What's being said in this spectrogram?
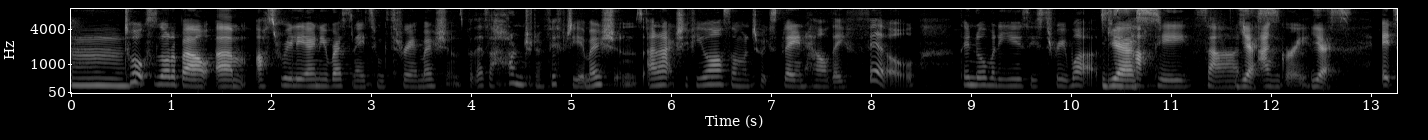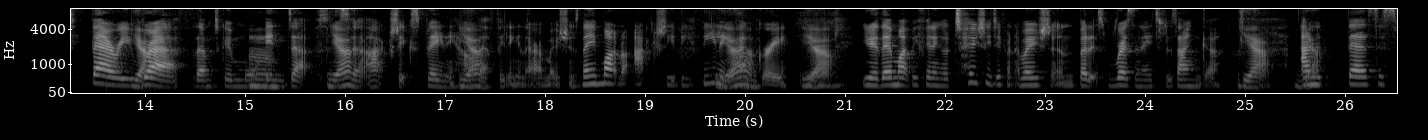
Mm. talks a lot about um, us really only resonating with three emotions, but there's 150 emotions. And actually, if you ask someone to explain how they feel, they normally use these three words Yes. happy, sad, yes. angry. Yes. It's very Yeah. Mm. rare for them to go more in depth Yeah. into actually explaining how Yeah. they're feeling in their emotions. They might not actually be feeling angry. Yeah. You know, they might be feeling a totally different emotion, but it's resonated as anger. Yeah. And there's this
